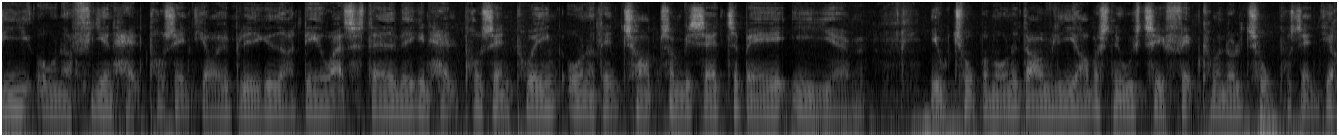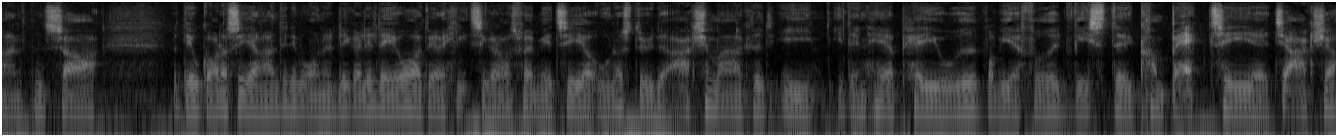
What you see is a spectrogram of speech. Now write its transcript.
lige under 4,5 procent i øjeblikket. Og det er jo altså stadigvæk en halv procent point under den top, som vi satte tilbage i, øh, i oktober måned. Der var vi lige op og snuse til 5,02 procent i renten. Så så det er jo godt at se, at renteniveauerne ligger lidt lavere, og det har helt sikkert også været med til at understøtte aktiemarkedet i, i den her periode, hvor vi har fået et vist øh, comeback til, øh, til aktier.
